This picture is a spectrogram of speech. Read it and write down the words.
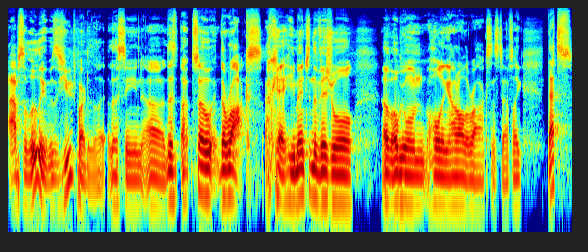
absolutely, it was a huge part of the, the scene. Uh, this, uh, so the rocks. Okay, you mentioned the visual of Obi Wan holding out all the rocks and stuff. Like that's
